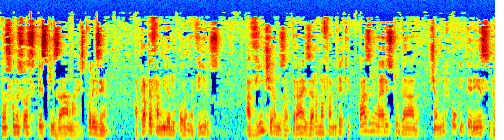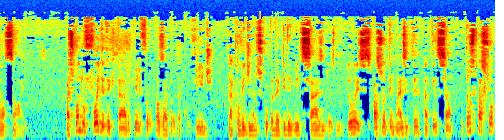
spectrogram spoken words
Então se começou a se pesquisar mais. Por exemplo, a própria família do coronavírus, há 20 anos atrás, era uma família que quase não era estudada, tinha muito pouco interesse em relação a ele. Mas quando foi detectado que ele foi o causador da Covid, da Covid, não, desculpa, da epidemia de SARS em 2002, passou a ter mais atenção. Então se passou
